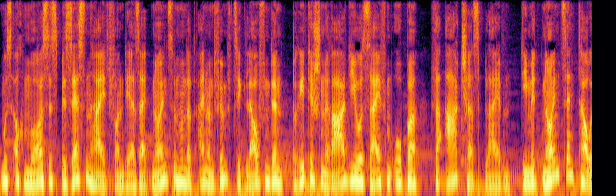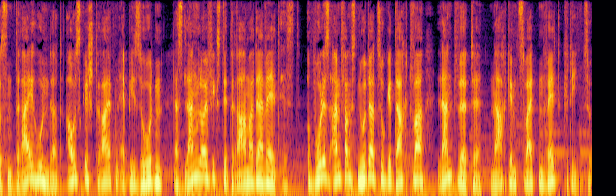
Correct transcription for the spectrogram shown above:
muss auch Morses Besessenheit von der seit 1951 laufenden britischen Radio-Seifenoper The Archers bleiben, die mit 19.300 ausgestrahlten Episoden das langläufigste Drama der Welt ist, obwohl es anfangs nur dazu gedacht war, Landwirte nach dem Zweiten Weltkrieg zu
